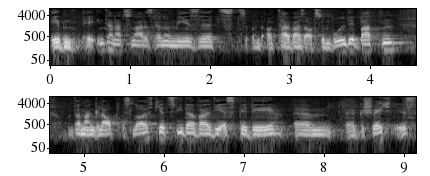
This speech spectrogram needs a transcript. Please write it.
eben internationales Renommee setzt und auch teilweise auf Symboldebatten und wenn man glaubt, es läuft jetzt wieder, weil die SPD ähm, äh, geschwächt ist,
